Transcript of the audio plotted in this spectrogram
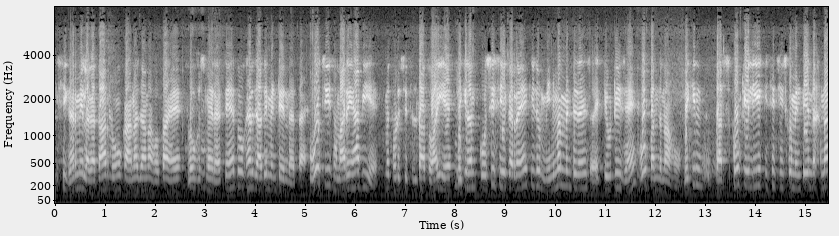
किसी घर में लगातार लोगों का आना जाना होता है लोग उसमें रहते हैं तो घर ज़्यादा मेंटेन रहता है। वो चीज़ हमारे यहाँ भी है। इसमें थोड़ी शिथिलता तो आई है लेकिन हम कोशिश ये कर रहे हैं कि जो मिनिमम मेंटेनेंस एक्टिविटीज़ है वो बंद ना हो। लेकिन दर्शकों के लिए किसी चीज़ को मेंटेन रखना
